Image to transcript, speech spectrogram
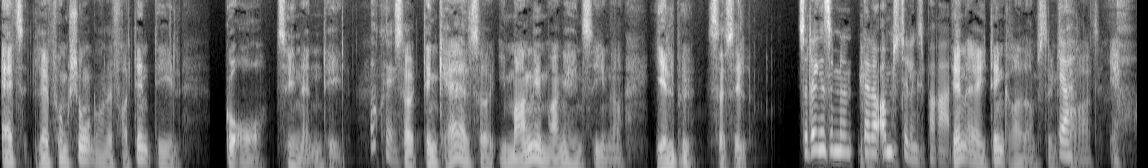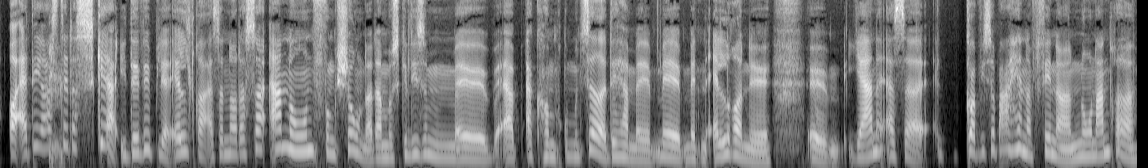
at lade funktionerne fra den del gå over til en anden del. Okay. Så, Så den kan altså i mange, mange henseender hjælpe sig selv. Så den er simpelthen den er omstillingsparat. Den er i den grad omstillingsparat. Ja. ja. Og er det også det, der sker i det, vi bliver ældre? Altså når der så er nogle funktioner, der måske ligesom øh, er, er kompromitteret af det her med, med, med den aldrende øh, hjerne, altså går vi så bare hen og finder nogle andre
